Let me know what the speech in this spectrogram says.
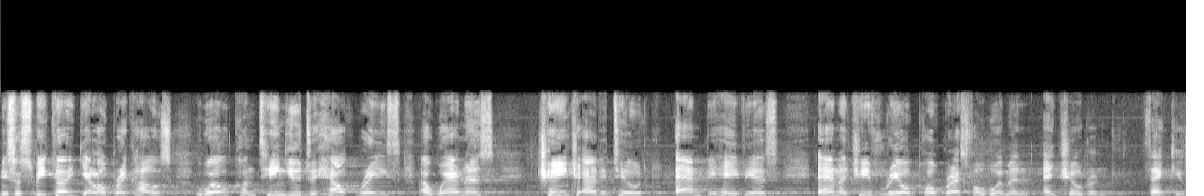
Mr. Speaker, Yellow Brick House will continue to help raise awareness change attitude and behaviours, and achieve real progress for women and children. Thank you.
